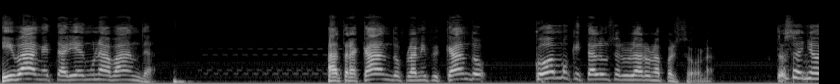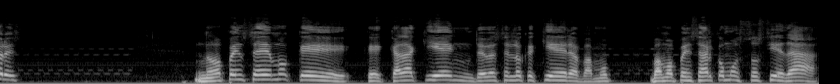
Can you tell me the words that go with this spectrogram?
Iván estaría en una banda, atracando, planificando cómo quitarle un celular a una persona. Entonces, señores, no pensemos que, que cada quien debe hacer lo que quiera, vamos, vamos a pensar como sociedad,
